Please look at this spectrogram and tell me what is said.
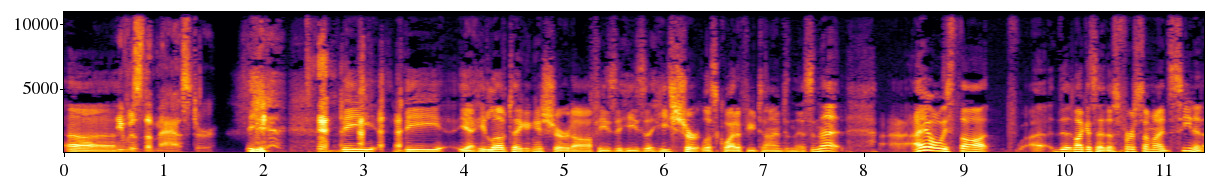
uh, he was the master. Yeah, the the yeah, he loved taking his shirt off. He's he's he's shirtless quite a few times in this, and that I always thought, uh, like I said, this the first time I'd seen it.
